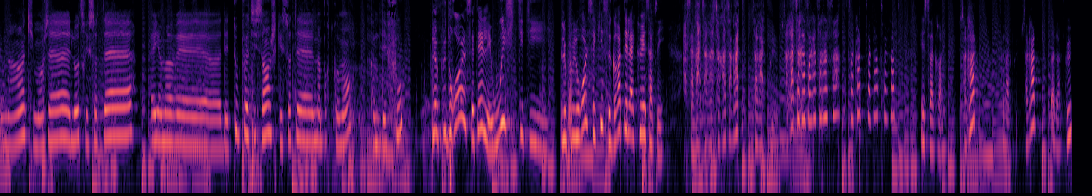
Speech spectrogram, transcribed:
Il y en a un qui mangeait, l'autre il sautait. Et il y en avait euh, des tout petits singes qui sautaient n'importe comment, comme des fous. Le plus drôle, c'était les wish titi. Le plus drôle, c'est qu'ils se grattaient la queue et ça faisait ah ça gratte, ça gratte, ça gratte, ça gratte, ça gratte plus, ça gratte, ça gratte, ça gratte, ça gratte, ça gratte, ça gratte, ça gratte, et ça gratte, ça gratte, ça gratte plus, ça gratte, ça gratte plus.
